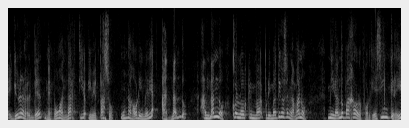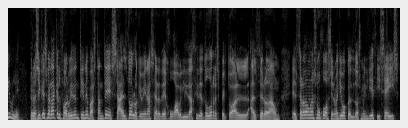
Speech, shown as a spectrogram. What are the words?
yo en el Red Dead me pongo a andar, tío, y me paso una hora y media andando, andando, con los primáticos en la mano, mirando pájaros, porque es increíble. Pero sí que es verdad que el Forbidden tiene bastante salto lo que viene a ser de jugabilidad y de todo respecto al, Zero Dawn. El Zero Dawn es un juego, si no me equivoco, del 2016.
